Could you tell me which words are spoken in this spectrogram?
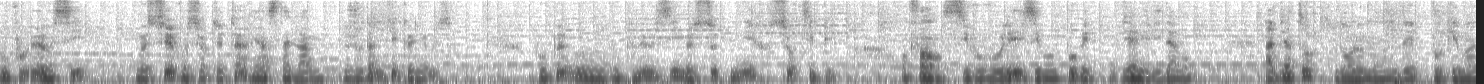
Vous pouvez aussi me suivre sur Twitter et Instagram. Je vous donne quelques news. Vous pouvez, vous pouvez aussi me soutenir sur Tipeee. Enfin, si vous voulez, si vous pouvez, bien évidemment. A bientôt dans le monde des Pokémon.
